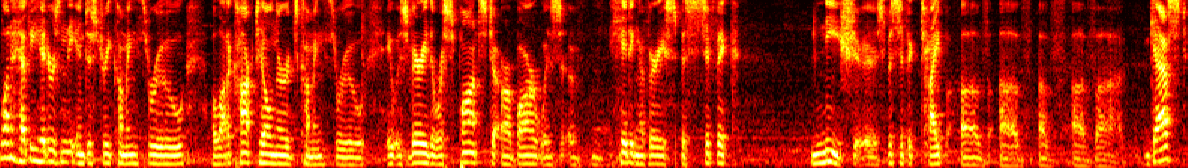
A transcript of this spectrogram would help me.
a lot of heavy hitters in the industry coming through, a lot of cocktail nerds coming through. It was very the response to our bar was hitting a very specific niche, a specific type of of of, of uh, guest,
